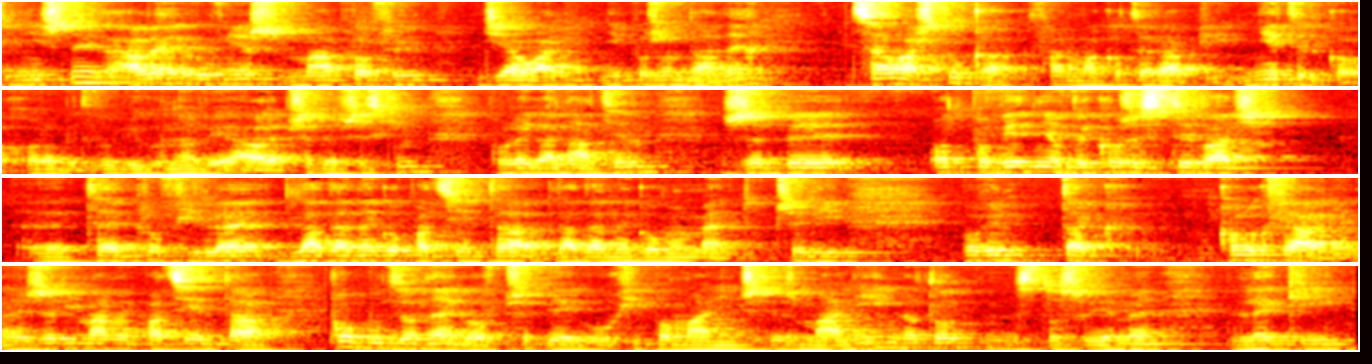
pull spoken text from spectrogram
klinicznych, ale również ma profil działań niepożądanych. Cała sztuka farmakoterapii, nie tylko choroby dwubiegunowej, ale przede wszystkim polega na tym, żeby odpowiednio wykorzystywać e, te profile dla danego pacjenta, dla danego momentu. Czyli powiem tak kolokwialnie, no jeżeli mamy pacjenta pobudzonego w przebiegu hipomanii czy też manii, no to stosujemy leki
